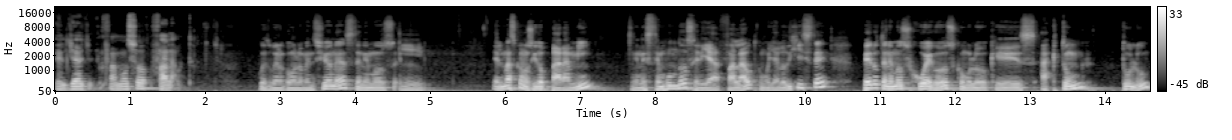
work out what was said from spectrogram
el ya famoso Fallout? Pues bueno, como lo mencionas, tenemos el, el más conocido para mí en este mundo sería Fallout, como ya lo dijiste, pero tenemos juegos como lo que es Actung, Tulu,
